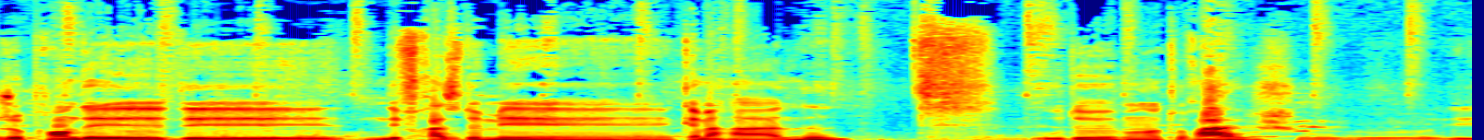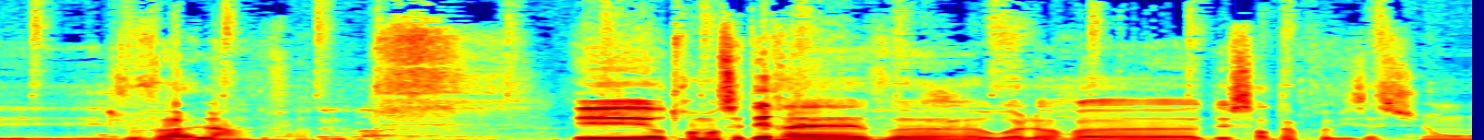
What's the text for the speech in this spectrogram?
je prends des, des, phrases de mes camarades ou de mon entourage ou- et je vole hein, des fois. Et autrement c'est des rêves ou alors des sortes d'improvisation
